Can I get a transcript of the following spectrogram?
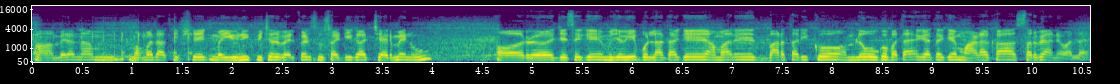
हाँ मेरा नाम मोहम्मद आसिफ शेख मैं यूनिक फीचर वेलफेयर सोसाइटी का चेयरमैन हूँ। और जैसे कि मुझे ये बोलना था कि हमारे 12 तारीख को हम लोगों को बताया गया था कि म्हाड़ा का सर्वे आने वाला है।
